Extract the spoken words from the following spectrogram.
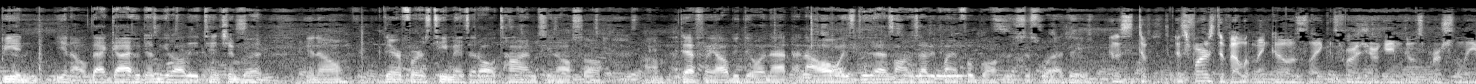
being you know that guy who doesn't get all the attention, but you know, there for his teammates at all times. You know, so um, definitely I'll be doing that, and I'll always do that as long as I be playing football. It's just what I do. And as, as far as development goes, like as far as your game goes personally,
